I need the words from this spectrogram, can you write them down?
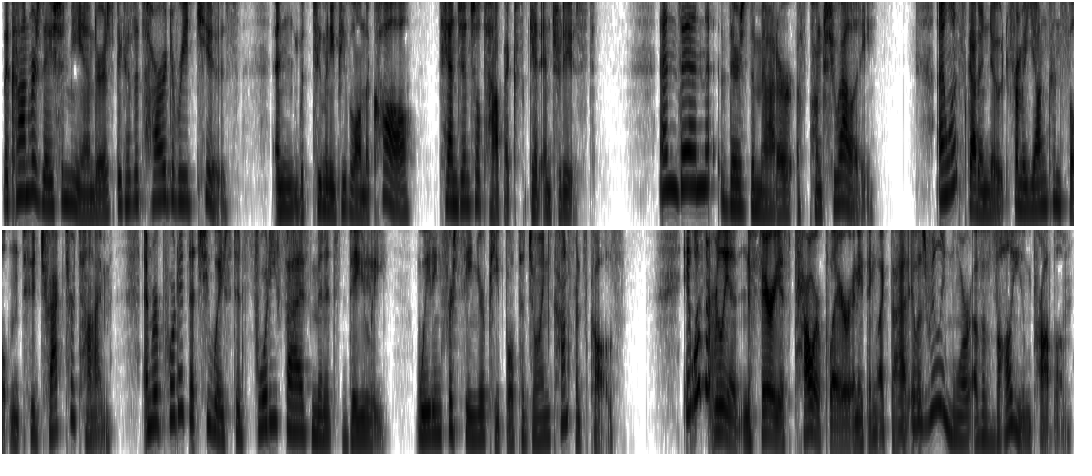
The conversation meanders because it's hard to read cues, and with too many people on the call, tangential topics get introduced. And then there's the matter of punctuality. I once got a note from a young consultant who'd tracked her time and reported that she wasted 45 minutes daily waiting for senior people to join conference calls. It wasn't really a nefarious power play or anything like that, it was really more of a volume problem.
